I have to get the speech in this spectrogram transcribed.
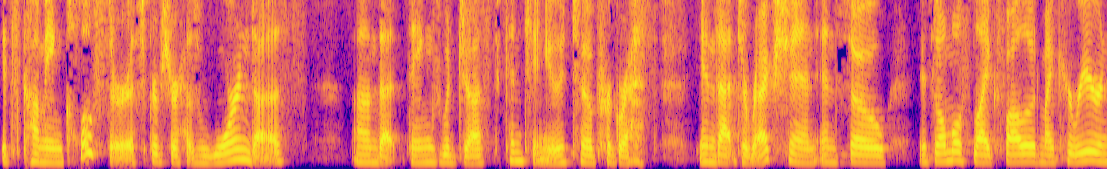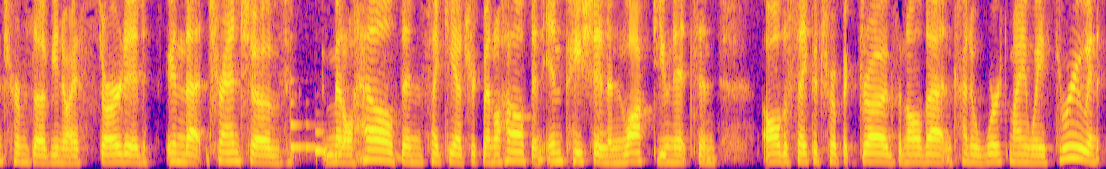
it's coming closer, as scripture has warned us um, that things would just continue to progress in that direction. And so it's almost like followed my career in terms of, you know, I started in that trench of mental health and psychiatric mental health and inpatient and locked units and all the psychotropic drugs and all that and kind of worked my way through. And,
